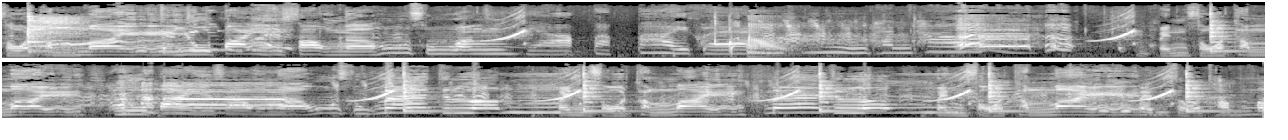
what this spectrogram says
โสดทำไม อยู่ไปเศร้าเหงาสวง อยากปักป้ายแขวนขึ้นแผ่นเท้า เป็นโสดทำไม อยู่ไปเศร้าเหงาสุขแม้จะล้ม เป็นโสดทำไม แม้จะล้ม เป็นโสดทำไม เป็นโสดทำไม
